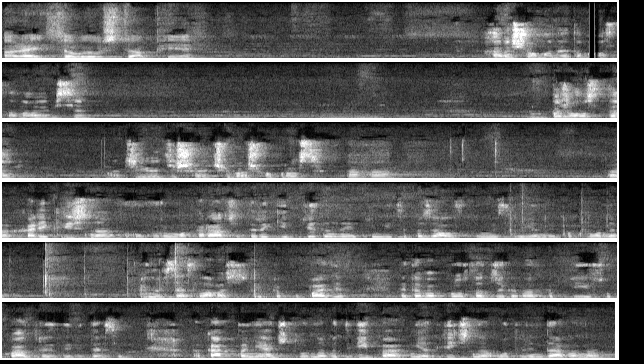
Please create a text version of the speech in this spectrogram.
Alright, so we'll stop here. Хорошо, мы на этом остановимся. Пожалуйста, Аджия Тишачи, ваш вопрос. Ага. Э, Хари Кришна, Гуру Махараджа, дорогие преданные, примите, пожалуйста, мои современные поклоны. Вся слава Шри Прабхупаде. Это вопрос от Джаганатха При Субхадры Давидаси. Как понять, что Навадвипа не отлично от Вриндавана?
